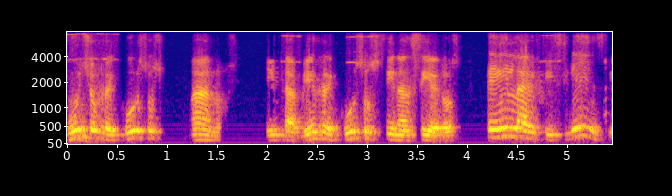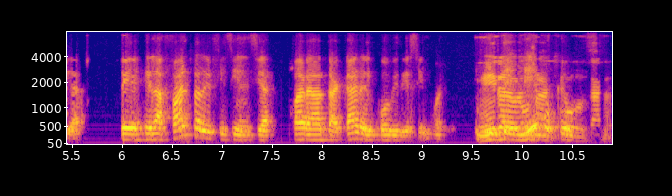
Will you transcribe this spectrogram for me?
muchos recursos humanos y también recursos financieros en la eficiencia, de, la falta de eficiencia para atacar el COVID-19. Y Mira una cosa.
